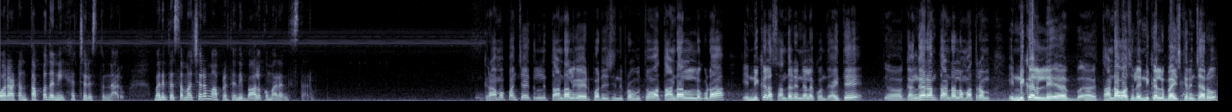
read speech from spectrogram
పోరాటం తప్పదని హెచ్చరిస్తున్నారు. మరింత సమాచారం మా ప్రతినిధి బాలకుమార్ అందిస్తారు. గ్రామ పంచాయతీలని తాండాలుగా ఏర్పాటు చేసింది ప్రభుత్వం. ఆ తాండాలలో కూడా ఎన్నికల సందడి నెలకొంది. అయితే గంగారాం తాండాలో మాత్రం ఎన్నికలు లే- తాండావాసులు ఎన్నికలు బహిష్కరించారు.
